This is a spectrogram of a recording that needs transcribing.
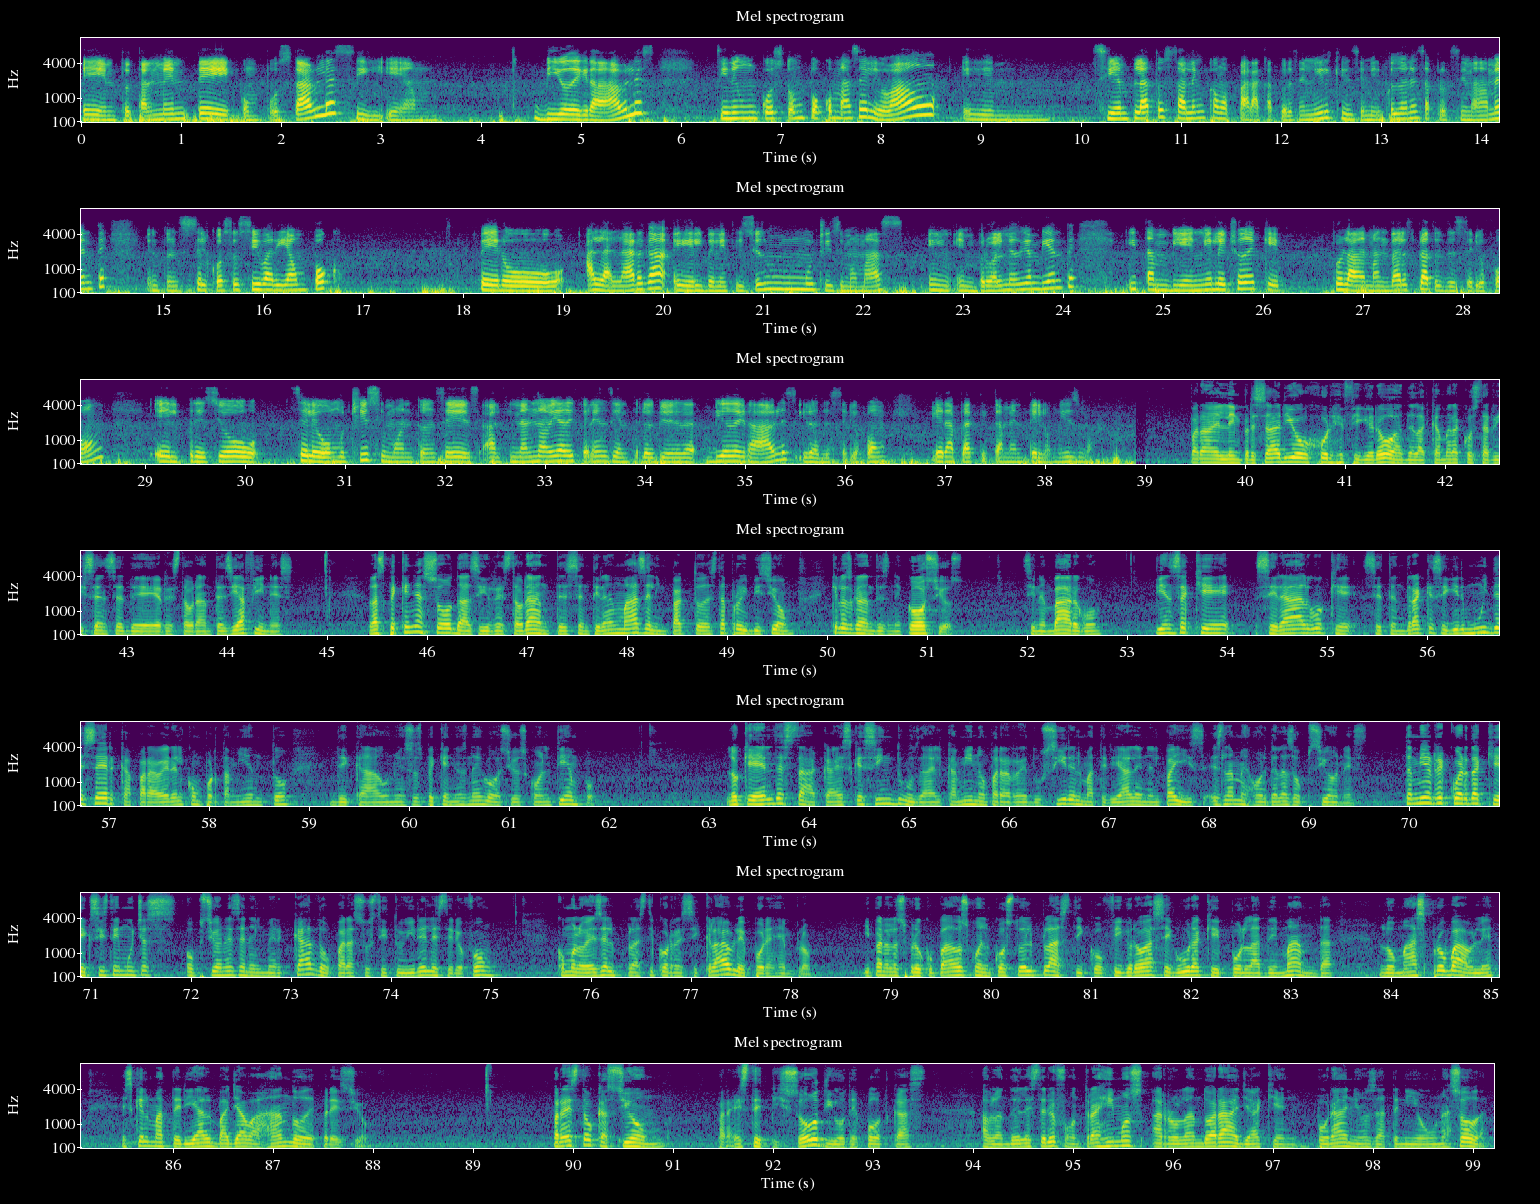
em, totalmente compostables y biodegradables. Tienen un costo un poco más elevado. 100 platos salen como para 14 mil, 15 mil colones aproximadamente. Entonces el costo sí varía un poco. Pero a la larga el beneficio es muchísimo más en, pro al medio ambiente y también el hecho de que por la demanda de los platos de estereofón el precio se elevó muchísimo, entonces al final no había diferencia entre los biodegradables y los de estereofón, era prácticamente lo mismo. Para el empresario Jorge Figueroa de la Cámara Costarricense de Restaurantes y Afines, las pequeñas sodas y restaurantes sentirán más el impacto de esta prohibición que los grandes negocios. Sin embargo, piensa que será algo que se tendrá que seguir muy de cerca para ver el comportamiento de cada uno de esos pequeños negocios con el tiempo. Lo que él destaca es que sin duda el camino para reducir el material en el país es la mejor de las opciones. También recuerda que existen muchas opciones en el mercado para sustituir el estereofón, como lo es el plástico reciclable, por ejemplo. Y para los preocupados con el costo del plástico, Figueroa asegura que por la demanda, lo más probable es que el material vaya bajando de precio. Para esta ocasión, para este episodio de podcast, hablando del estereofón, trajimos a Rolando Araya, quien por años ha tenido una soda.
